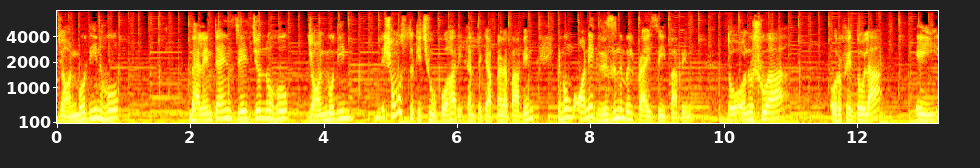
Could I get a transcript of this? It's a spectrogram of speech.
জন্মদিন হোক ভ্যালেন্টাইন্স ডের জন্য হোক, জন্মদিন সমস্ত কিছু উপহার এখান থেকে আপনারা পাবেন এবং অনেক রিজনেবল প্রাইসেই পাবেন। তো অনুসুয়া ওরফে দোলা, এই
